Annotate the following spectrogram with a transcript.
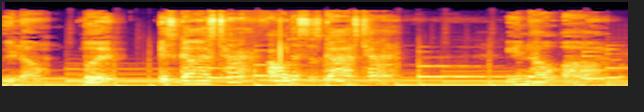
You know, but it's God's time. All this is God's time. You know, um,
